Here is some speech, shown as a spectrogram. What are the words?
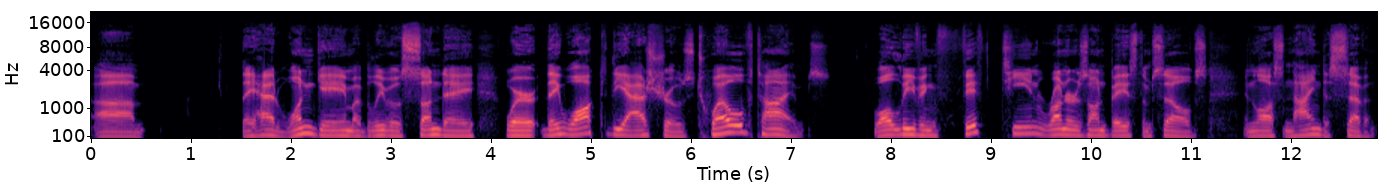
Um, they had one game, I believe it was Sunday, where they walked the Astros 12 times while leaving 15 runners on base themselves and lost 9 to 7.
